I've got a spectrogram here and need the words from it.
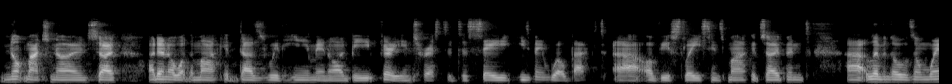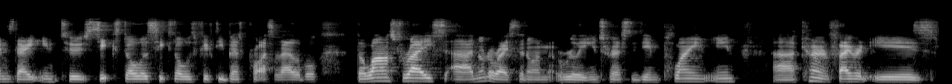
not much known. So I don't know what the market does with him, and I'd be very interested to see. He's been well backed, uh, obviously, since markets opened. Uh, $11 on Wednesday into $6, $6.50 best price available. The last race, uh, not a race that I'm really interested in playing in. Uh, current favourite is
